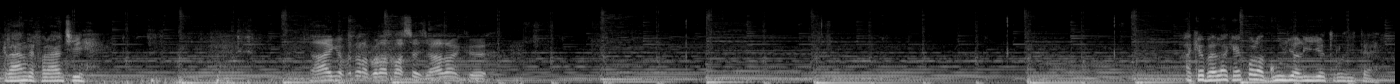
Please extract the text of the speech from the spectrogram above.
grande Franci Dai che ha fatto una bella passeggiata anche. Ah, che bella che è quella guglia lì dietro di te.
